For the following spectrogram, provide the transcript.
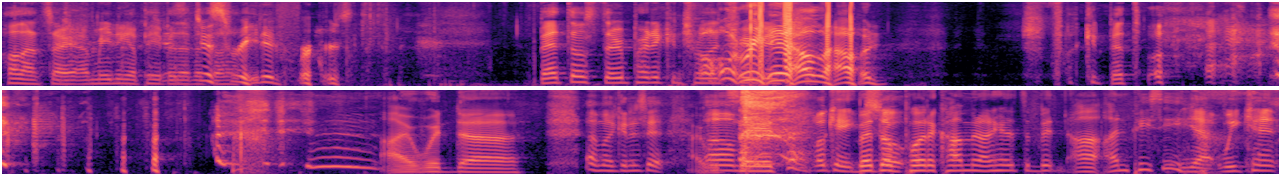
Hold on, sorry, I'm reading a paper that Beto Just has. read it first. Beto's third party controller. Oh, read it out loud. Fucking Beto. I would. uh I'm not gonna say it. I would Um, say it's. okay, Beto so put a comment on here that's a bit uh, PC. yeah, we can't.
